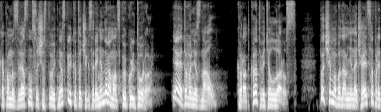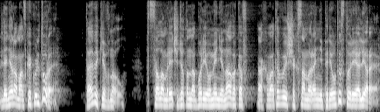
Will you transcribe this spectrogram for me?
Как вам известно, существует несколько точек зрения на романскую культуру. Я этого не знал», — коротко ответил Ларус. «Почему бы нам не начать с определения романской культуры?» Тави кивнул. В целом речь идет о наборе умений и навыков, охватывающих самый ранний период истории Алеры.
